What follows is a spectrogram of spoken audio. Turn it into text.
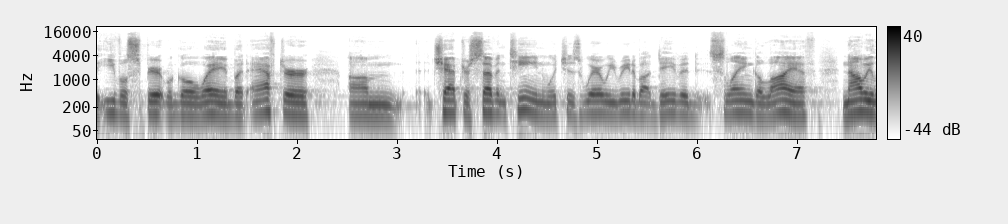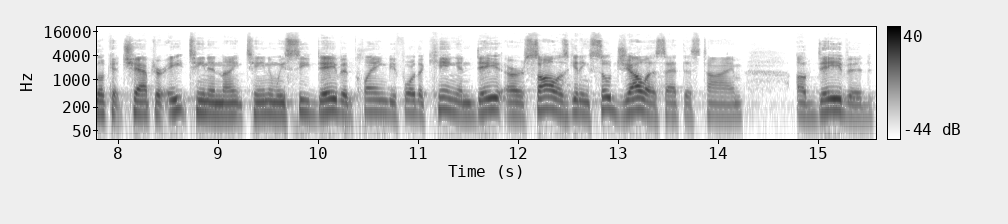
the evil spirit would go away. But after um, chapter 17, which is where we read about David slaying Goliath, now we look at chapter 18 and 19, and we see David playing before the king, and or Saul is getting so jealous at this time of David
